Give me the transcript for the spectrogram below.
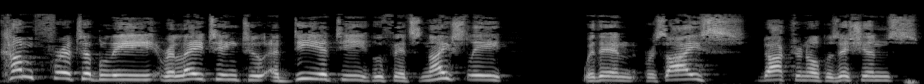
comfortably relating to a deity who fits nicely within precise doctrinal positions,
